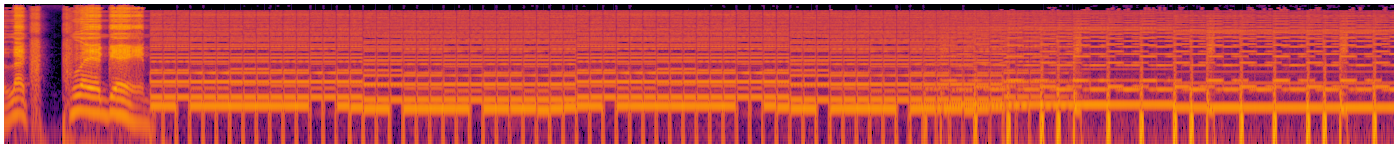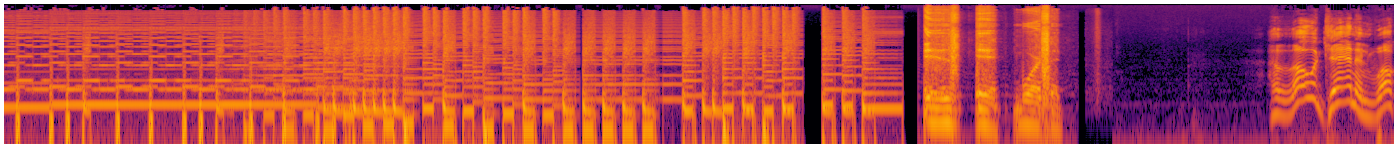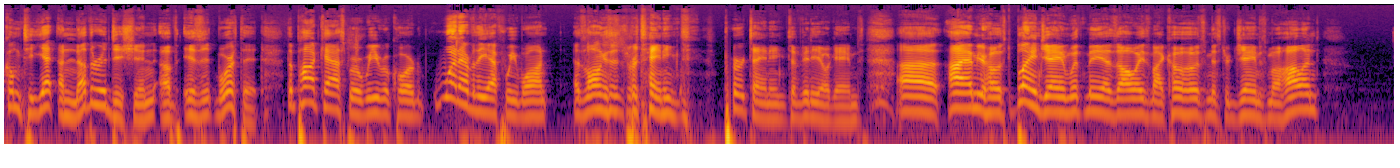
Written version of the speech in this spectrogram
Let's play a game. And welcome to yet another edition of Is It Worth It, the podcast where we record whatever the f we want, as long as it's pertaining pertaining to video games. Uh, hi, I'm your host Blaine Jane. With me, as always, my co-host Mr. James Moholland.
